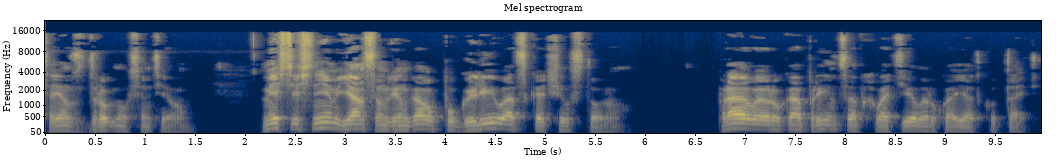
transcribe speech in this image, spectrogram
Саян вздрогнул всем телом. Вместе с ним Янсен Рингау пугливо отскочил в сторону. Правая рука принца обхватила рукоятку Тати.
